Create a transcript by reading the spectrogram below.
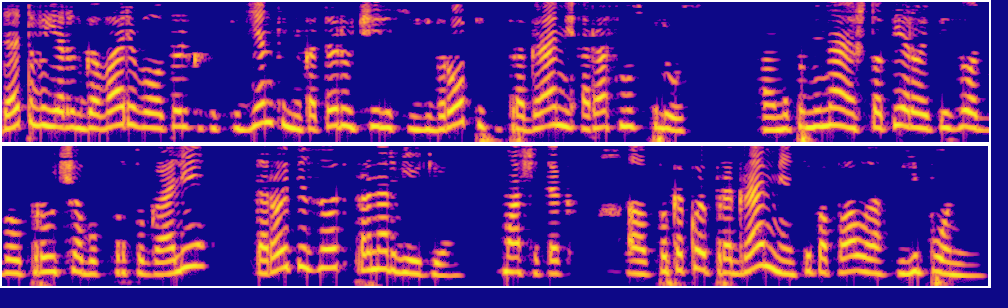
До этого я разговаривала только со студентами, которые учились в Европе по программе Erasmus+. А, напоминаю, что первый эпизод был про учебу в Португалии, второй эпизод про Норвегию. Маша, так а, по какой программе ты попала в Японию?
